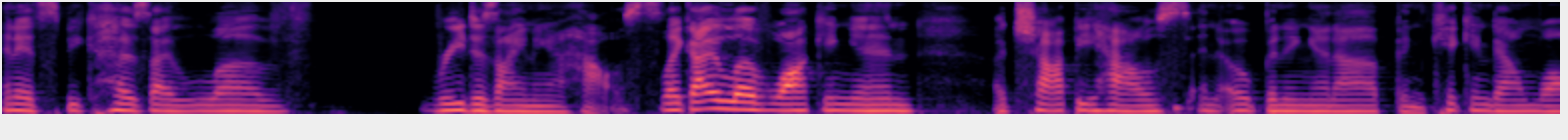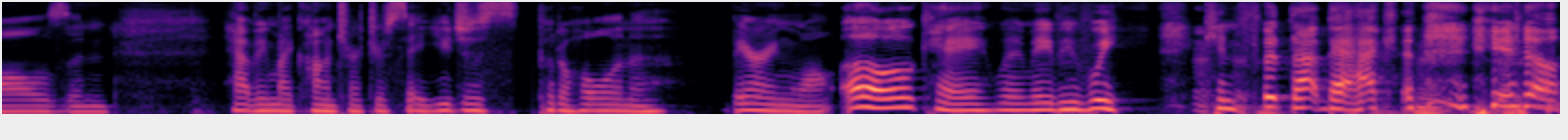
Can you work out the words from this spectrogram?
and it's because I love redesigning a house. Like I love walking in a choppy house and opening it up and kicking down walls and having my contractor say, "You just put a hole in a bearing wall." Oh, okay. Well, maybe we can put that back, you know.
